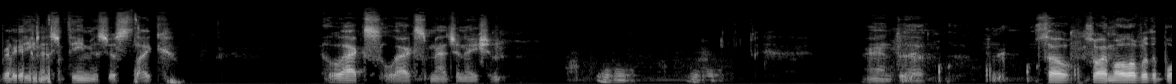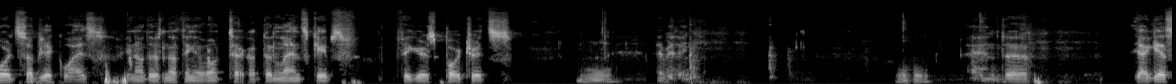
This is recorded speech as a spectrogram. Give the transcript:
variation theme is just like lacks lacks imagination Mm-hmm. and uh, so so I'm all over the board subject wise. You know, there's nothing I won't take. I've done landscapes, figures, portraits, Mm-hmm. everything, Mm-hmm. and uh, yeah, I guess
